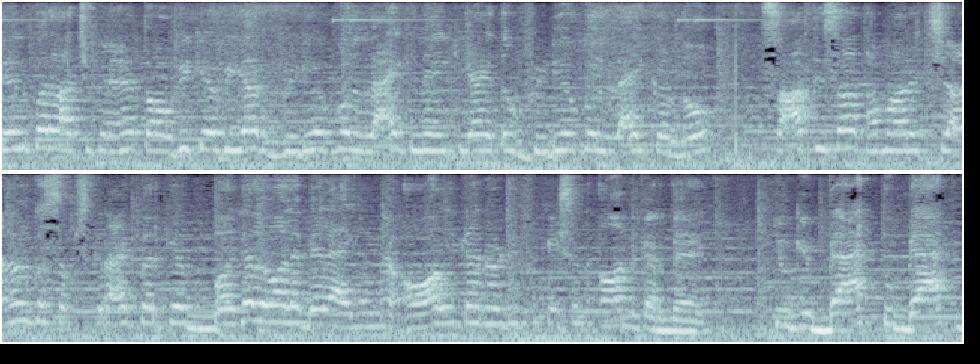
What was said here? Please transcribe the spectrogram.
10 पर आ चुके हैं तो अभी के अभी यार वीडियो को लाइक नहीं किया है तो वीडियो को लाइक कर दो। साथ ही साथ हमारे चैनल को सब्सक्राइब करके बगल वाले बेल आइकन में ऑल का नोटिफिकेशन ऑन कर दें। क्योंकि बैक टू बैक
